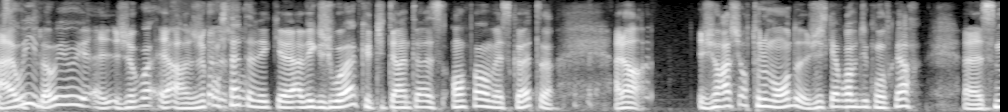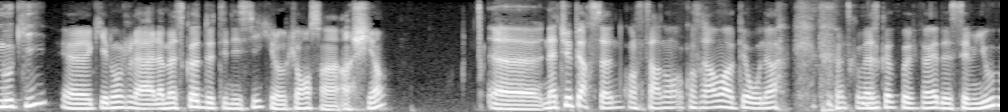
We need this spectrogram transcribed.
ah oui, bah oui, oui. Euh, je vois. Alors, je constate avec euh, avec joie que tu t'intéresses enfin aux mascottes. Alors, je rassure tout le monde, jusqu'à preuve du contraire. Smokey, qui est donc la, la, mascotte de Tennessee, qui est en l'occurrence un, un chien, euh, n'a tué personne, contrairement, à Peruna, notre mascotte préférée de SMU.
